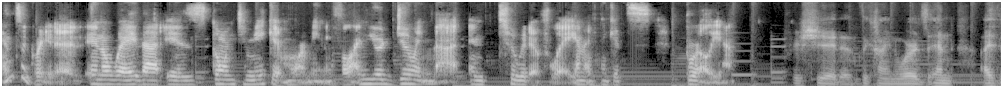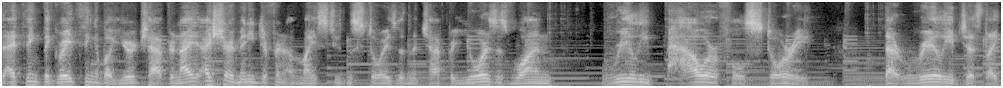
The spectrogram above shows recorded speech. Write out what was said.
integrated in a way that is going to make it more meaningful. And you're doing that intuitively. And I think it's brilliant. Appreciate it, the kind words. And I, I think the great thing about your chapter, and I, I share many different of my students' stories within the chapter, yours is one really powerful story that really just like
